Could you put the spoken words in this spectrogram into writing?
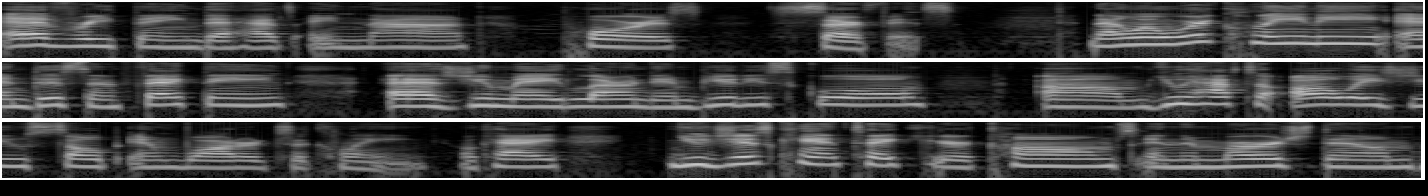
everything that has a non porous surface. Now, when we're cleaning and disinfecting, as you may learned in beauty school, um, you have to always use soap and water to clean. Okay. You just can't take your combs and immerse them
